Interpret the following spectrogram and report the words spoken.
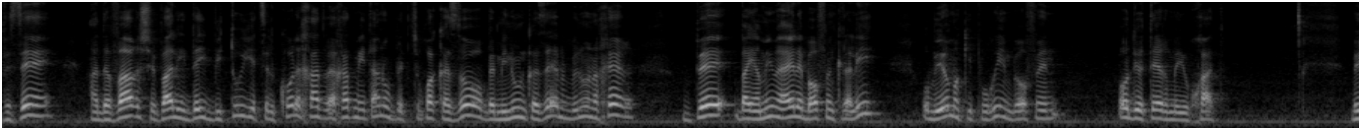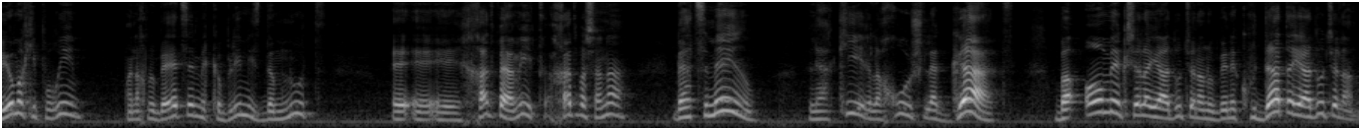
וזה הדבר שבא לידי ביטוי אצל כל אחד ואחת מאיתנו בצורה כזו, במינון כזה, במינון אחר, ב- בימים האלה באופן כללי, וביום הכיפורים באופן עוד יותר מיוחד. ביום הכיפורים אנחנו בעצם מקבלים הזדמנות אה, אה, אה, חד פעמית, אחת בשנה, בעצמנו, להכיר, לחוש, לגעת בעומק של היהדות שלנו, בנקודת היהדות שלנו.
